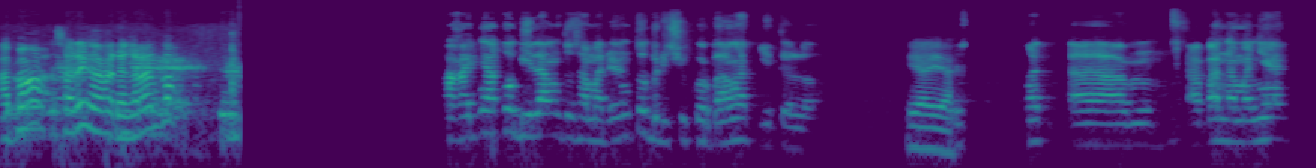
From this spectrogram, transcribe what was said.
Apa kok? Sorry nggak kedengeran kok? makanya aku bilang tuh sama Darren tuh bersyukur banget gitu loh Iya, iya. em, apa namanya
